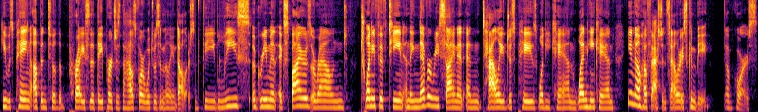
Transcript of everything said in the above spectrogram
he was paying up until the price that they purchased the house for, which was a million dollars. The lease agreement expires around 2015 and they never re sign it. And Talley just pays what he can when he can. You know how fashion salaries can be. Of course.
